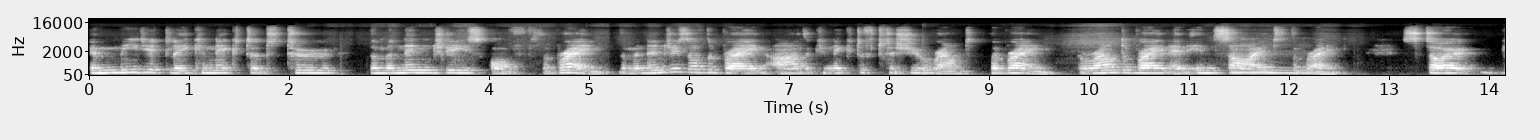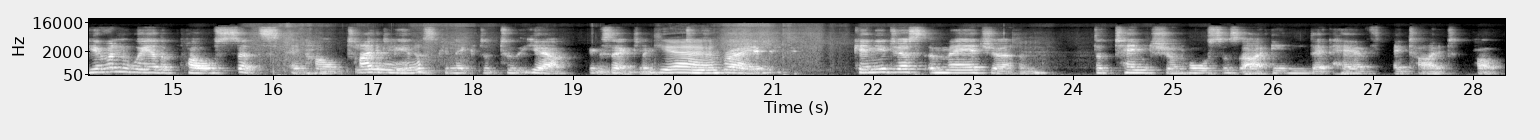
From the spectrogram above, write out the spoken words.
immediately connected to the meninges of the brain. The meninges of the brain are the connective tissue around the brain, around the brain and inside mm. the brain. So, given where the poll sits and how tightly Ooh. it is connected to, the, yeah, exactly, yeah. to the brain, can you just imagine the tension horses are in that have a tight poll?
